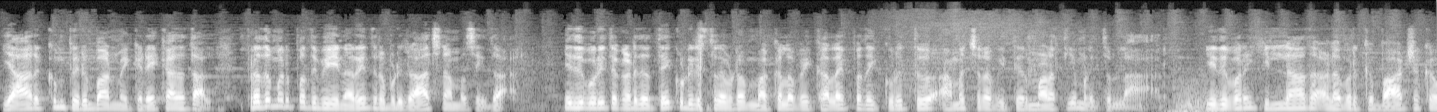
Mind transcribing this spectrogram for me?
யாருக்கும் பெரும்பான்மை கிடைக்காததால் பிரதமர் பதவியை நரேந்திர மோடி ராஜினாமா செய்தார். இது குறித்த கடிதத்தை குடியரசுத் தலைவரிடம் மக்களவை கலைப்பதை குறித்து அமைச்சரவை தீர்மானத்தையும் அளித்துள்ளார். இதுவரை இல்லாத அளவிற்கு பாஜக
